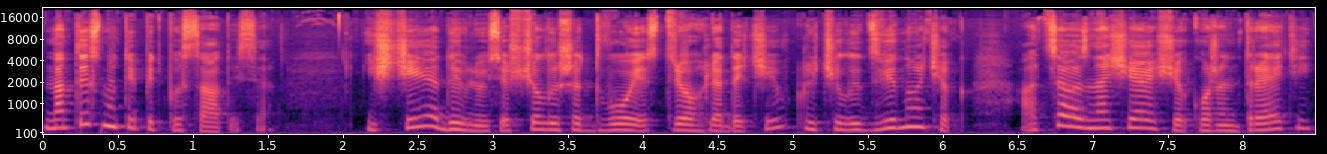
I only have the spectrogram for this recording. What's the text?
натиснути підписатися. І ще я дивлюся, що лише двоє з трьох глядачів включили дзвіночок, а це означає, що кожен третій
